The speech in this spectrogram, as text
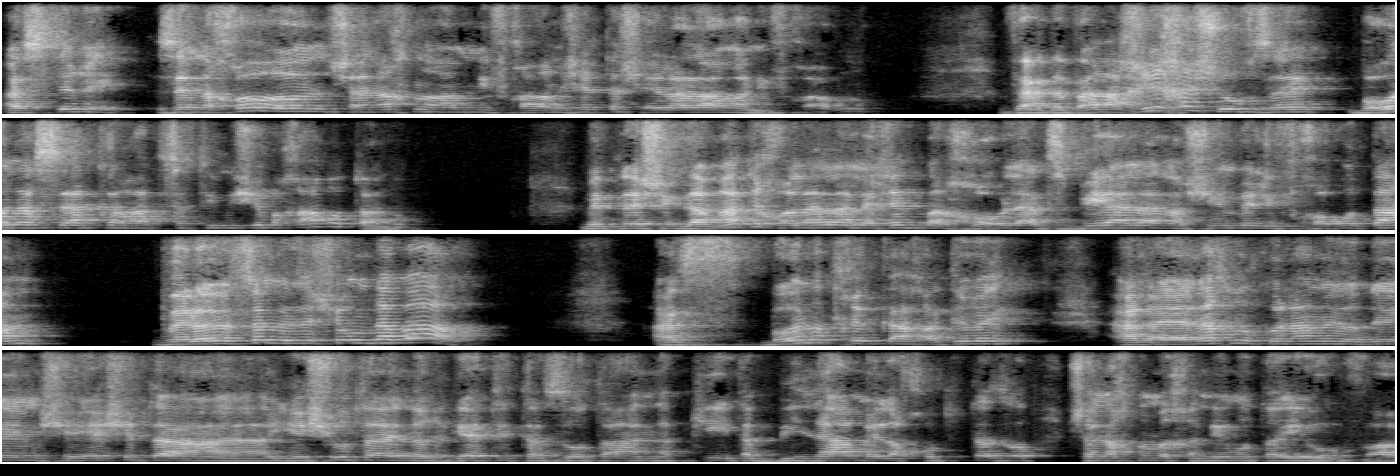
אז תראי, זה נכון שאנחנו עם נבחר, נשאלת השאלה למה נבחרנו. והדבר הכי חשוב זה, בואו נעשה הכרה קצת עם מי שבחר אותנו. מפני שגם את יכולה ללכת ברחוב, להצביע על אנשים ולבחור אותם, ולא יוצא מזה שום דבר. אז בואו נתחיל ככה, תראי, הרי אנחנו כולנו יודעים שיש את הישות האנרגטית הזאת, הענקית, הבינה המלאכותית הזאת, שאנחנו מכנים אותה יהובה.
